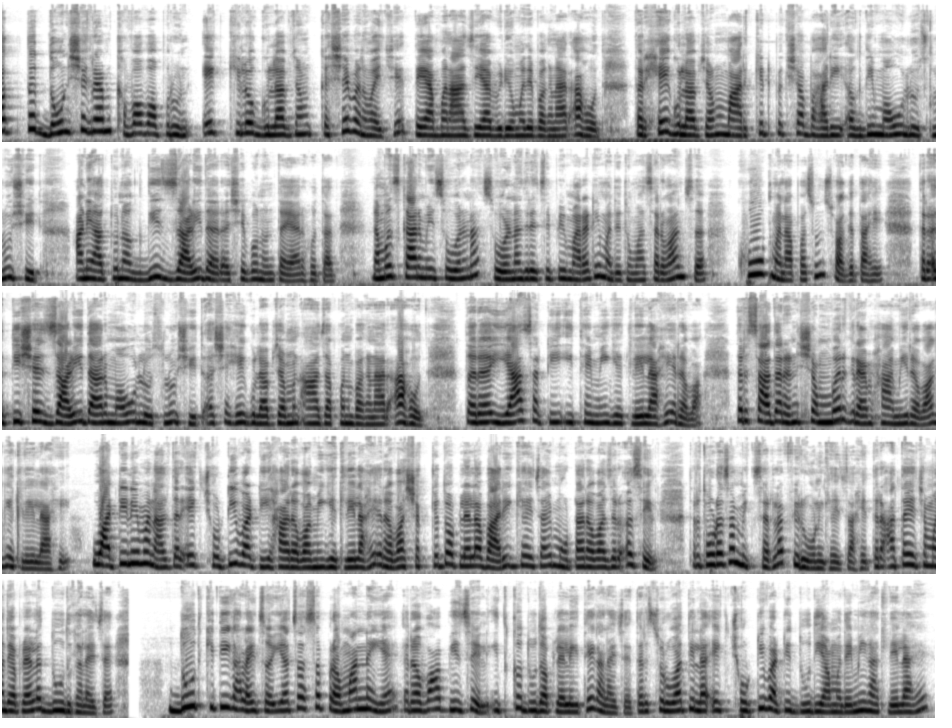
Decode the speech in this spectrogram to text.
फक्त दोनशे ग्रॅम खवा वापरून एक किलो गुलाबजाम कसे बनवायचे ते आपण आज या व्हिडिओमध्ये बघणार आहोत. तर हे गुलाबजाम मार्केटपेक्षा भारी अगदी मऊ लुसलुशीत आणि आतून अगदी जाळीदार असे बनून तयार होतात. नमस्कार मी सुवर्णा. सुवर्णाज रेसिपी मराठीमध्ये तुम्हा सर्वांचं खूप मनापासून स्वागत आहे. तर अतिशय जाळीदार मऊ लुसलुशीत असे हे गुलाबजामुन आज आपण बघणार आहोत. तर यासाठी इथे मी घेतलेला आहे रवा. तर साधारण शंभर ग्रॅम हा मी रवा घेतलेला आहे. वाटीने म्हणाल तर एक छोटी वाटी हा रवा मी घेतलेला आहे. रवा शक्यतो आपल्याला बारीक घ्यायचा आहे मोठा रवा जर असेल तर थोडासा मिक्सरला फिरवून घ्यायचा आहे. तर आता याच्यामध्ये आपल्याला दूध घालायचं आहे. दूध किती घालायचं याचं असं प्रमाण नाही आहे. रवा भिजेल इतकं दूध आपल्याला इथे घालायचं आहे. तर सुरुवातीला एक छोटी वाटी दूध यामध्ये मी घातलेलं आहे.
